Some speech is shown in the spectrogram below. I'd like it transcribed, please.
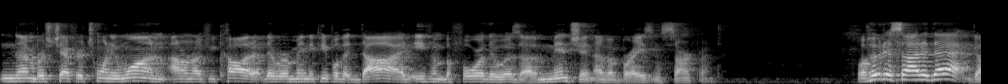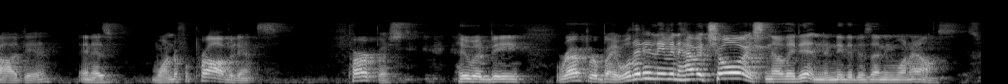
Numbers chapter 21, I don't know if you caught it, there were many people that died even before there was a mention of a brazen serpent. Well, who decided that? God did, in His wonderful providence, purposed who would be reprobate. Well, they didn't even have a choice. No, they didn't, and neither does anyone else.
